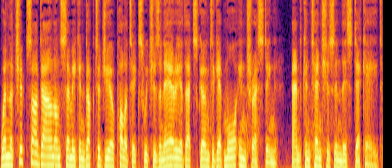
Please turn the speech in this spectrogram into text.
when the chips are down on semiconductor geopolitics which is an area that's going to get more interesting, and contentious in this decade.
